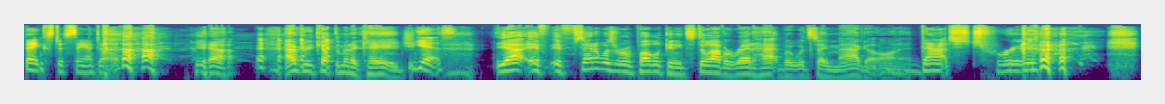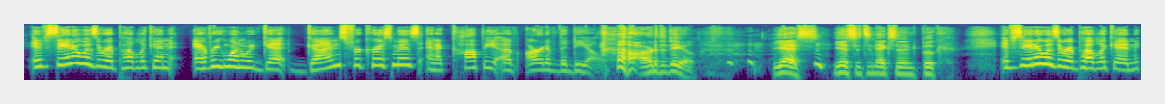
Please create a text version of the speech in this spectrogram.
thanks to Santa. yeah, after he kept them in a cage. yes, Yeah, if if Santa was a Republican, he'd still have a red hat, but it would say MAGA on it. that's true. If Santa was a Republican, everyone would get guns for Christmas and a copy of Art of the Deal. Art of the deal. Yes, yes, it's an excellent book. If Santa was a Republican,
